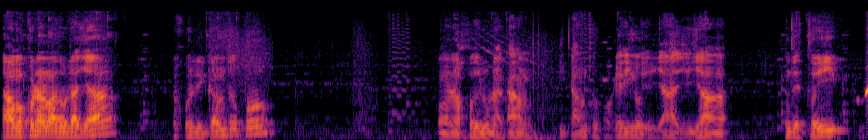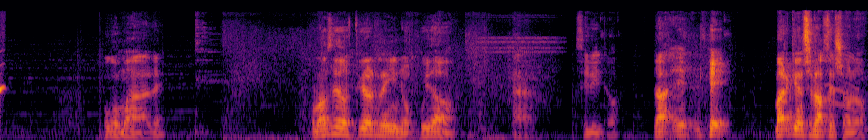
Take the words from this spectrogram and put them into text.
Vamos con armadura ya. Ojo del licántropo. Con el ojo del huracán. Licántropo, ¿qué digo yo? Ya, yo ya. Donde estoy. Poco mal, ¿eh? Romance los el reino, cuidado. Ah, facilito. Eh, es que Marken se lo hace solo.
